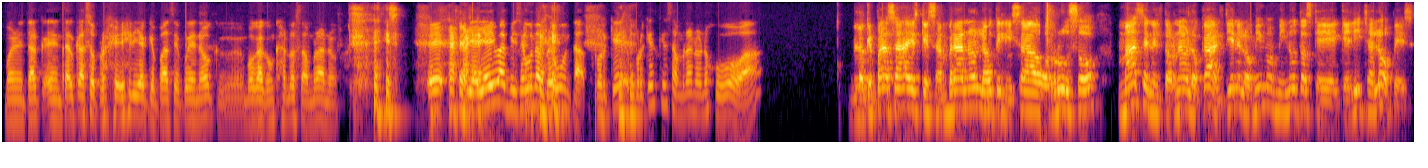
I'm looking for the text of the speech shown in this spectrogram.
Bueno, en tal, en tal caso preferiría que pase, pues, ¿no? Boca con Carlos Zambrano. Eh, y ahí iba mi segunda pregunta, ¿por qué, ¿por qué es que Zambrano no jugó, ah? Lo que pasa es que Zambrano lo ha utilizado ruso más en el torneo local. Tiene los mismos minutos que, que Licha López.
